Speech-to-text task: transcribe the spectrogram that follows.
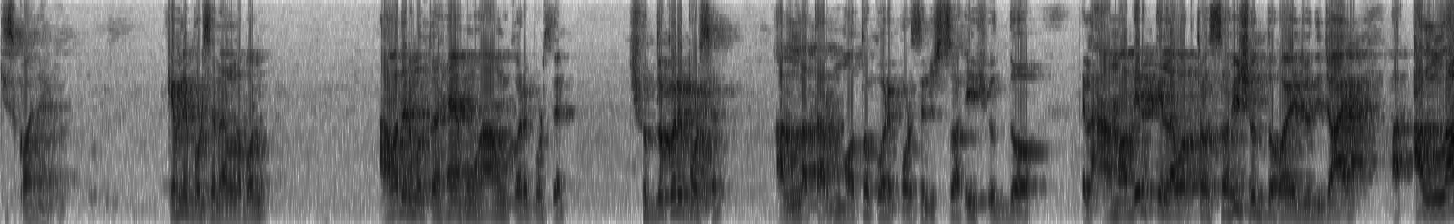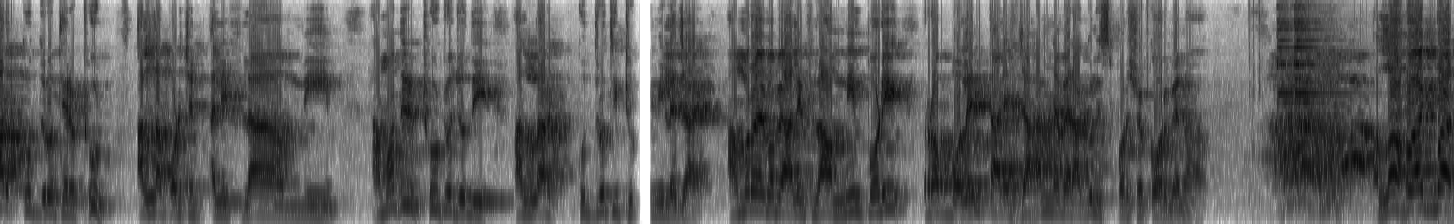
কিছু কয় না কেমনে পড়ছেন আল্লাহ বল আমাদের মতো হ্যাঁ হু, হা, হু করে পড়ছেন, শুদ্ধ করে পড়ছেন, আল্লাহ তার মতো করে পড়ছেন, সহি, শুদ্ধ। তাহলে আমাদের তেলাওয়াতটা সহি শুদ্ধ হয়ে যদি যায়, আর আল্লাহর কুদরতের ঠুট, আল্লাহ পড়ছেন আলিফলাম মিম। আমাদের ঠুটও যদি আল্লাহর কুদরতি ঠুট মিলে যায় আমরা এভাবে আলিফলাম মিম পড়ি, রব বলেন তার জাহান নামের আগুন স্পর্শ করবে না। আল্লাহ একবার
